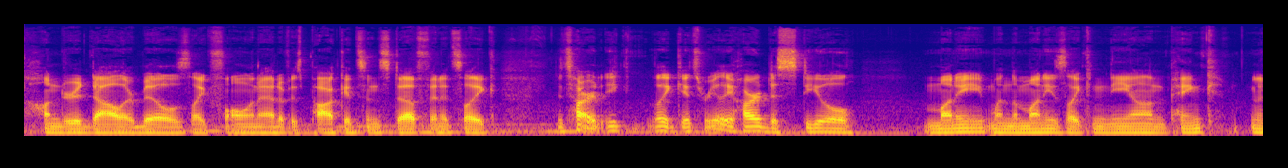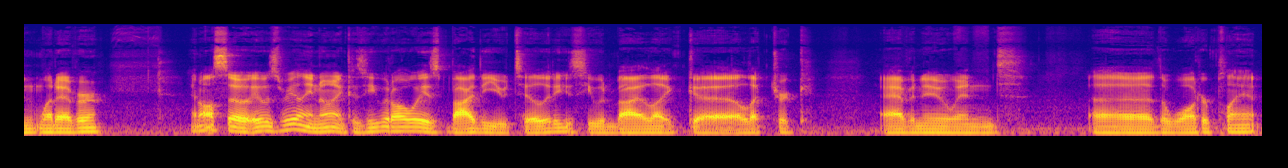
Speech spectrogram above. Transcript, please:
hundred dollar bills like falling out of his pockets and stuff and it's like it's hard like it's really hard to steal money when the money's like neon pink and whatever. And also it was really annoying because he would always buy the utilities. He would buy like uh, electric avenue and uh, the water plant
